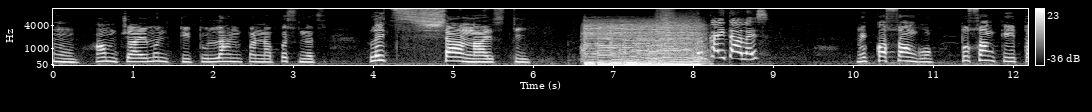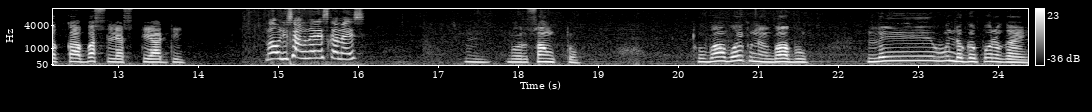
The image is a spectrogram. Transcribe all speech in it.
हं, आमची आई म्हणती तू लहानपणापासूनच लईच शान आहेस ती. पण काय इथं आलायस? मी का सांगू? तू सांग की इथं का बसल्यास ती आधी? माऊली सांगणार आहेस का नाहीस? बरं सांगतो. तू बाबू आहे का नाही बाबू लय उंडग पोरग आहे.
